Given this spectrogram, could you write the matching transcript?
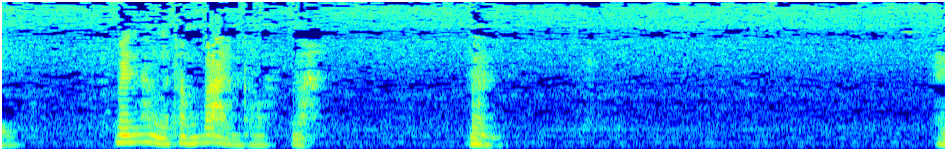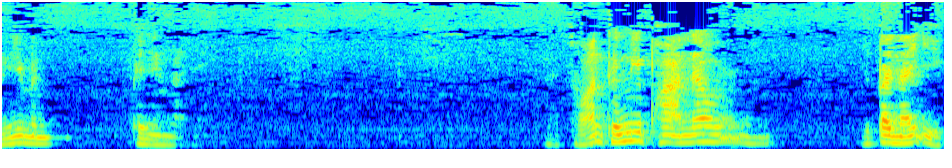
ย ไม่นั่งทางบ้านเขามานั่น อันนี้มันเป็นยังไงสอนถึงนิพพานแล้วจะไปไหนอีก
